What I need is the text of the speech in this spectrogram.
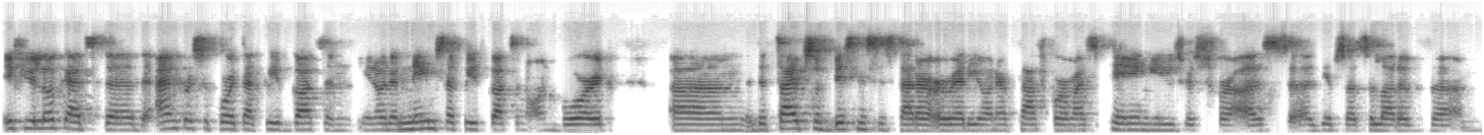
if you look at the the anchor support that we've gotten, you know, the names that we've gotten on board, um, the types of businesses that are already on our platform as paying users for us uh, gives us a lot of um,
